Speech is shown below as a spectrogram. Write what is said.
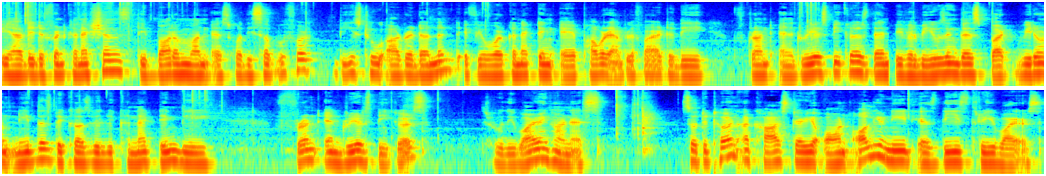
We have the different connections. The bottom one is for the subwoofer. These two are redundant. If you were connecting a power amplifier to the front and rear speakers then we will be using this but we don't need this because we'll be connecting the front and rear speakers through the wiring harness so to turn a car stereo on, all you need is these three wires.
